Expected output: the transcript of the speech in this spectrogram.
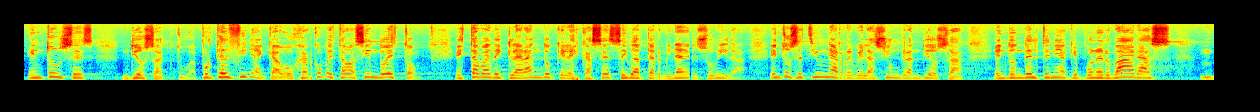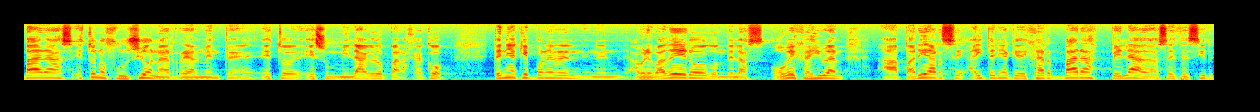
entonces Dios actúa. Porque al fin y al cabo Jacob estaba haciendo esto, estaba declarando que la escasez se iba a terminar en su vida. Entonces tiene una revelación grandiosa en donde él tenía que poner varas, varas, esto no funciona realmente, ¿eh? esto es un milagro para Jacob tenía que poner en, el abrevadero donde las ovejas iban a aparearse, ahí tenía que dejar varas peladas, es decir,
